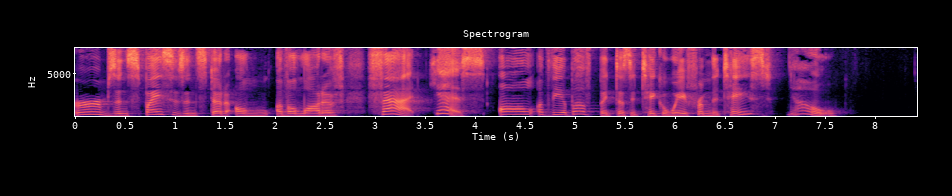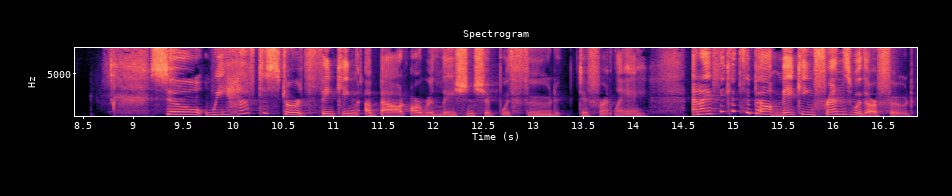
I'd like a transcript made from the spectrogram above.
herbs and spices instead of a lot of fat? Yes, all of the above. But does it take away from the taste? No. So we have to start thinking about our relationship with food differently. And I think it's about making friends with our food.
